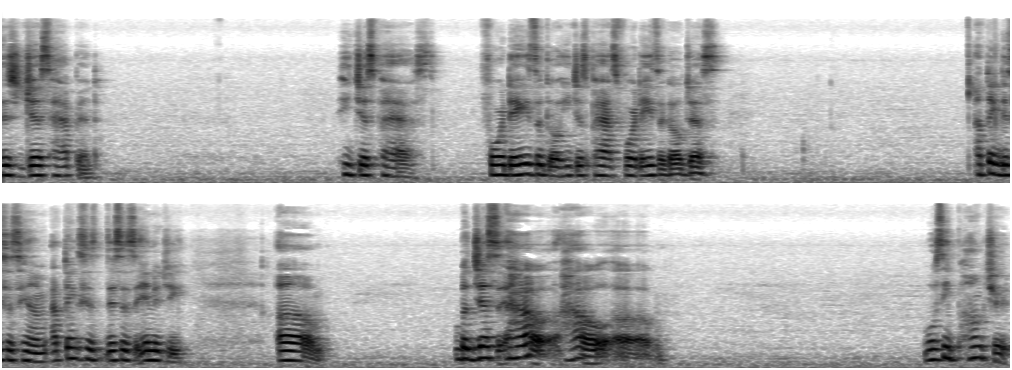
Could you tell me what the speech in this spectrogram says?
This just happened. He just passed. Four days ago. He just passed four days ago, Jess. I think this is him. I think this, this is energy. Um, but just how how um, was he punctured?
